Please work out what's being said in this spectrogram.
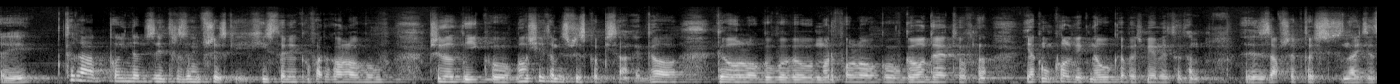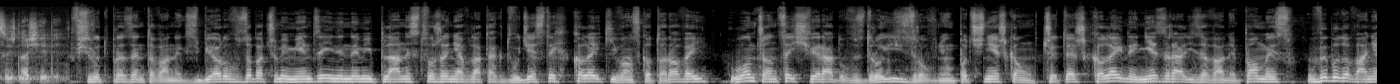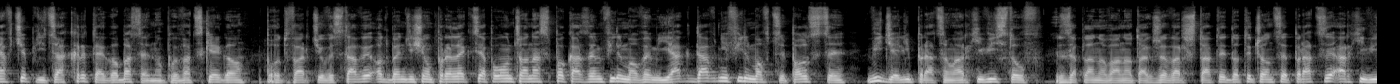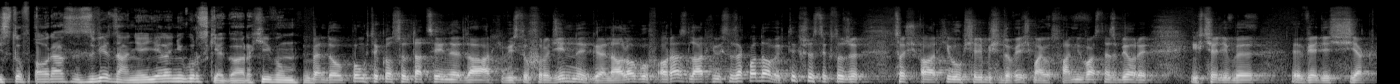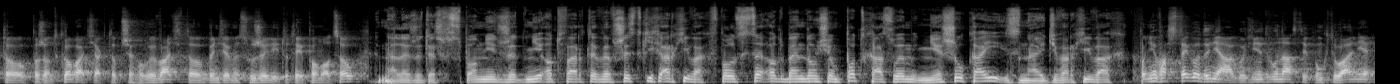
y, która powinna być zainteresować wszystkich, historyków, archeologów, przyrodników, bo właściwie tam jest wszystko pisane, Geo, geologów, geomorfologów, geodetów, no, jakąkolwiek naukę weźmiemy, to tam y, zawsze ktoś znajdzie coś dla siebie. Wśród prezentowanych zbiorów zobaczymy m.in. plany stworzenia w latach 20. kolejki wąskotorowej, łączącej Świeradów Zdrój z Równią pod Śnieżką, czy też kolejny niezrealizowany pomysł wybudowania w Cieplicach krytego basenu pływackiego. Po otwarciu wystawy odbędzie się prelekcja połączona z pokazem filmowym, jak dawni filmowcy polscy widzieli pracę archiwistów. Zaplanowano także warsztaty dotyczące pracy archiwistów oraz zwiedzanie Jeleniogórskiego Archiwum. Będą punkty konsultacyjne dla archiwistów rodzinnych, genealogów oraz dla archiwistów zakładowych. Tych wszyscy, którzy coś o archiwum chcieliby się dowiedzieć, mają sami własne zbiory i chcieliby wiedzieć, jak to porządkować, jak to przechowywać, to będziemy służyli tutaj pomocą. Należy też wspomnieć, że dni otwarte we wszystkich archiwach w Polsce odbędą się pod hasłem Nie szukaj, znajdź w archiwach. Ponieważ tego dnia o godzinie 12 punktualnie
